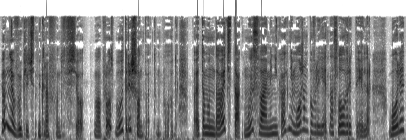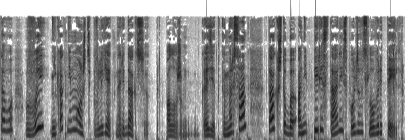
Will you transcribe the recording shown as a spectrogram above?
и он мне выключит микрофон. Все, вопрос будет решен по этому поводу. Поэтому ну, давайте так, мы с вами никак не можем повлиять на слово ритейлер. Более того, вы никак не можете повлиять на редакцию, предположим, газеты «Коммерсант», так, чтобы они перестали использовать слово ритейлер.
